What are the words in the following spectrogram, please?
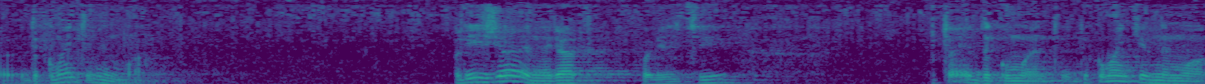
Е, Документів нема. Приїжджає наряд поліції, питає документи. Документів нема.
